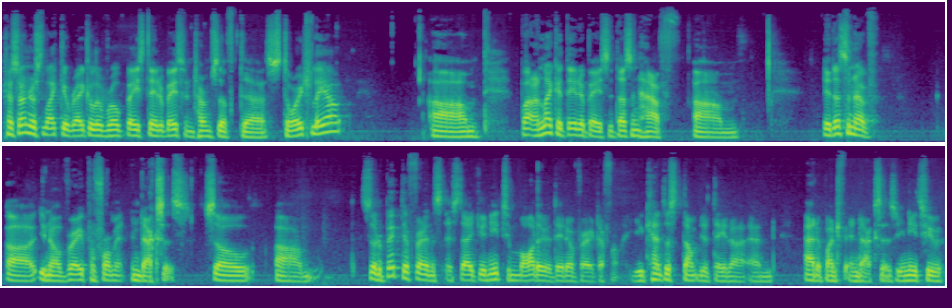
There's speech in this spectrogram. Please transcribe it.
Cassandra is like a regular row-based database in terms of the storage layout. Um, but unlike a database, it doesn't have um, it doesn't have uh, you know very performant indexes. So um, so the big difference is that you need to model your data very differently. You can't just dump your data and add a bunch of indexes. You need to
